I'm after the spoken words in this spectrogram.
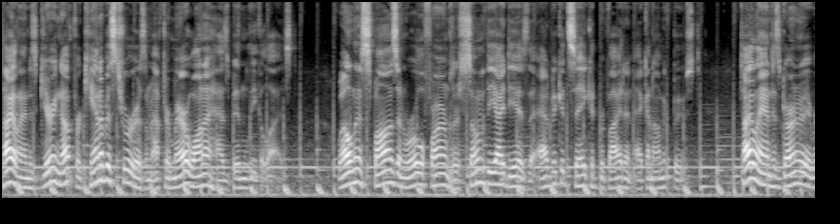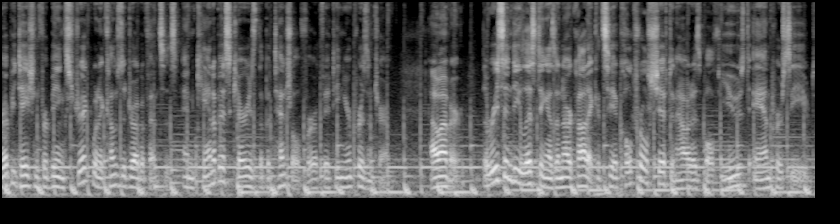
Thailand is gearing up for cannabis tourism after marijuana has been legalized. Wellness spas and rural farms are some of the ideas that advocates say could provide an economic boost. Thailand has garnered a reputation for being strict when it comes to drug offenses, and cannabis carries the potential for a 15 year prison term. However, the recent delisting as a narcotic could see a cultural shift in how it is both used and perceived.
